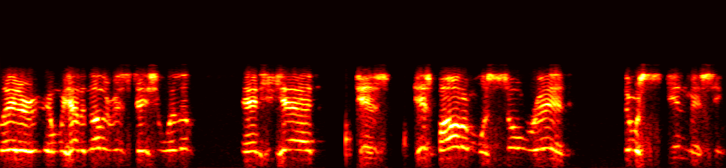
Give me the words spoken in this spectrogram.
later and we had another visitation with him and he had his his bottom was so red there was skin missing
